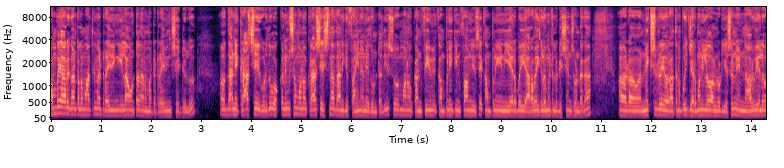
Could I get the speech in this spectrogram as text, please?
తొంభై ఆరు గంటలు మాత్రమే డ్రైవింగ్ ఇలా ఉంటుంది అనమాట డ్రైవింగ్ షెడ్యూల్. దాన్ని క్రాస్ చేయకూడదు. ఒక్క నిమిషం మనం క్రాస్ చేసినా దానికి ఫైన్ అనేది ఉంటుంది. సో మనం కన్ఫీ కంపెనీకి ఇన్ఫామ్ చేసి కంపెనీ నియర్ బై అరవై కిలోమీటర్ల డిస్టెన్స్ ఉండగా నెక్స్ట్ డ్రైవర్ అతను పోయి జర్మనీలో అన్లోడ్ చేశాను నేను నార్వేలో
